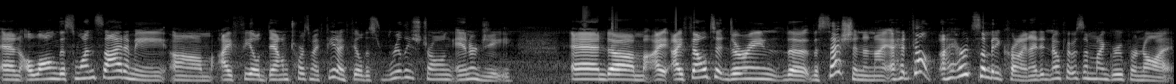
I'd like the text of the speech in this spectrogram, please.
And along this one side of me, um, I feel down towards my feet, I feel this really strong energy. And um, I, I, felt it during the, the session, and I, I had felt, I heard somebody crying. I didn't know if it was in my group or not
